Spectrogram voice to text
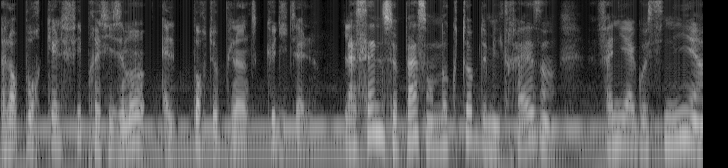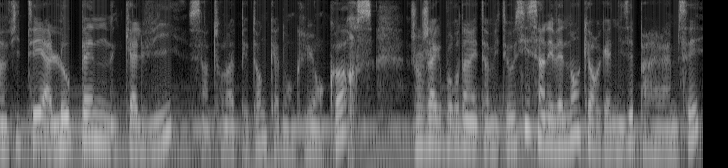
Alors pour quel fait précisément elle porte plainte Que dit-elle? La scène se passe en octobre 2013. Fanny Agostini est invitée à l'Open Calvi, c'est un tournoi de pétanque qui a donc lieu en Corse. Jean-Jacques Bourdin est invité aussi, c'est un événement qui est organisé par RMC.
